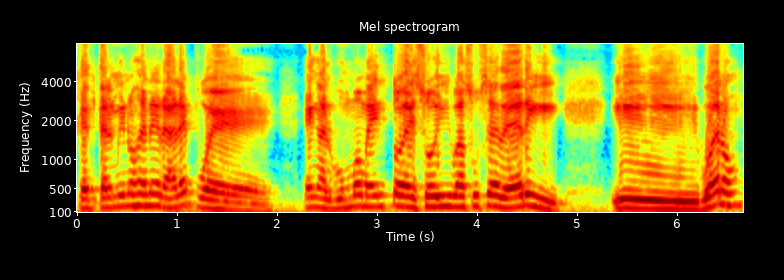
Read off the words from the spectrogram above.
que en términos generales, pues en algún momento eso iba a suceder y, y bueno,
